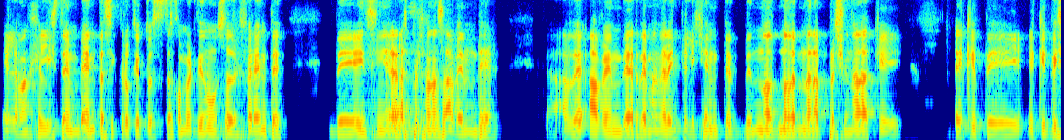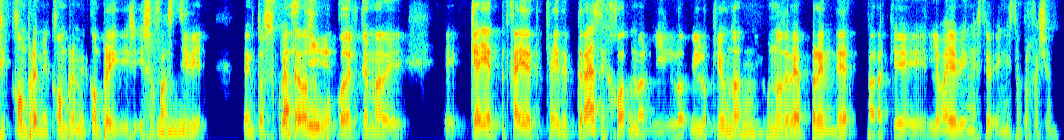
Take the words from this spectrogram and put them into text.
el evangelista en ventas, y creo que tú estás convirtiendo en un referente de enseñar a las personas a vender, a, vender de manera inteligente, de, no, no, de manera presionada que el que te, el que te dice, cómpreme, cómpreme, cómpreme, y eso fastidia. Entonces cuéntanos un poco del tema de eh, ¿qué, hay, qué, hay, detrás de Hotmart y lo, y lo que uno, uno, debe aprender para que le vaya bien este, en esta profesión?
